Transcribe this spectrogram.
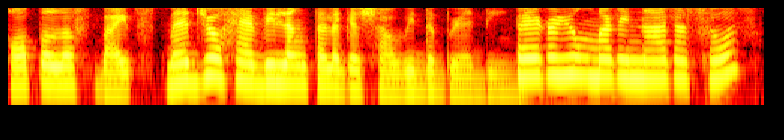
couple of bites. Medyo heavy lang talaga siya with the breading. Pero yung marinara sauce,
